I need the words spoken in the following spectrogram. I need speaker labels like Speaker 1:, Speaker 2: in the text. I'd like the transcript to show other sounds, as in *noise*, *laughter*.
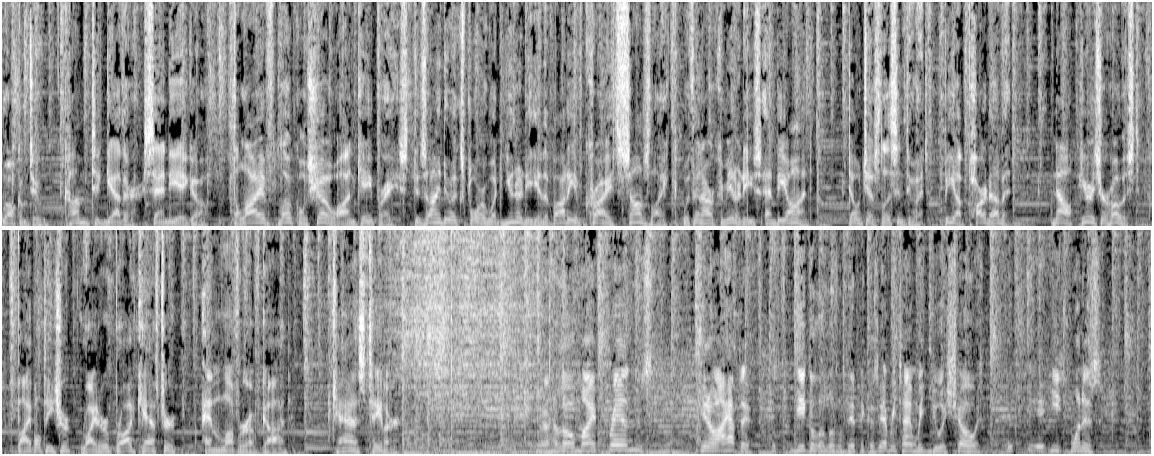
Speaker 1: Welcome to Come Together San Diego, the live local show on K Praise, designed to explore what unity in the body of Christ sounds like within our communities and beyond. Don't just listen to it, be a part of it. Now, here's your host, Bible teacher, writer, broadcaster, and lover of God, Kaz Taylor.
Speaker 2: Well, hello, my friends. You know, I have to giggle a little bit because every time we do a show, it, it, each one is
